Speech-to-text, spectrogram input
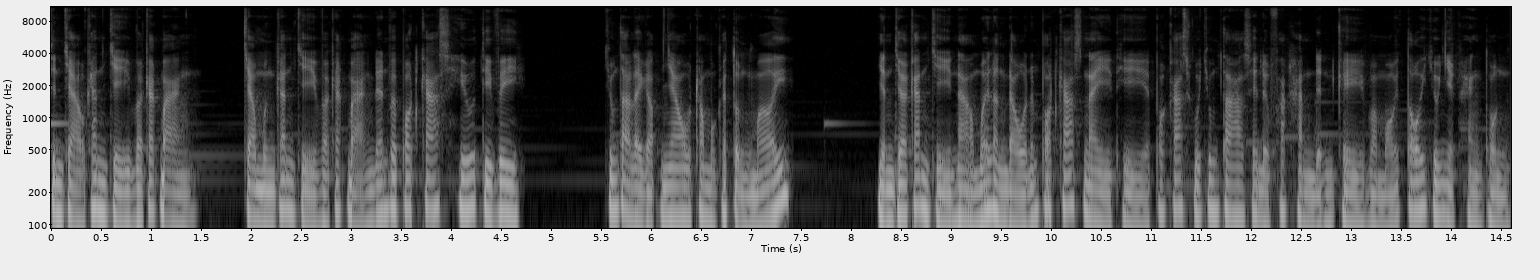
Xin chào các anh chị và các bạn. Chào mừng các anh chị và các bạn đến với podcast Hiếu TV. Chúng ta lại gặp nhau trong một cái tuần mới. Dành cho các anh chị nào mới lần đầu đến podcast này thì podcast của chúng ta sẽ được phát hành định kỳ vào mỗi tối chủ nhật hàng tuần.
